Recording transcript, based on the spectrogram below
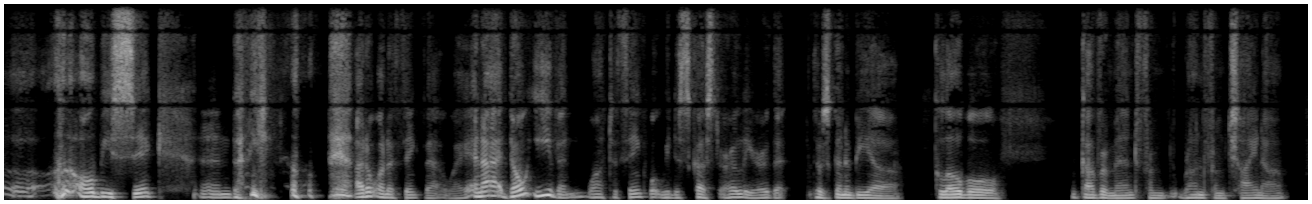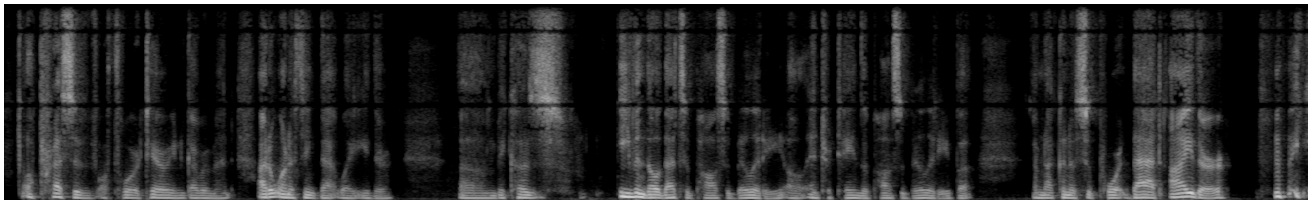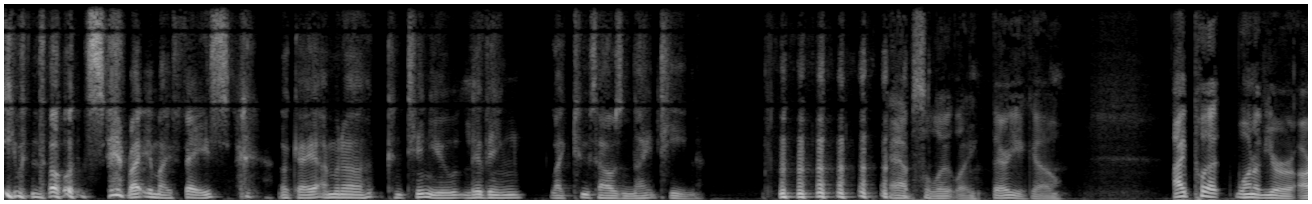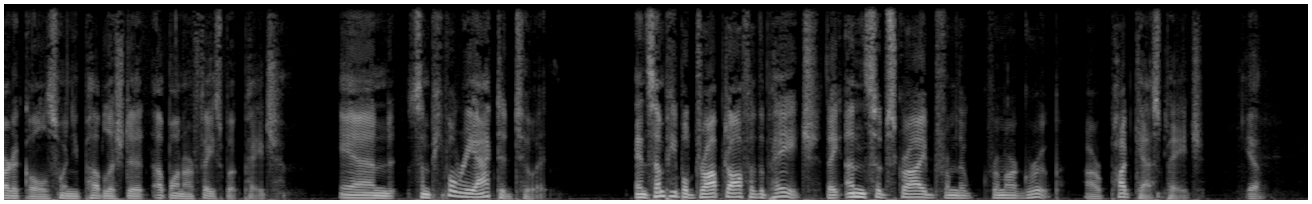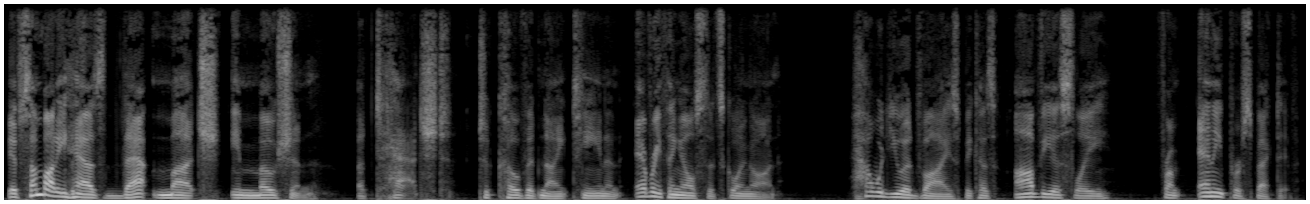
uh, all be sick. And, you know, I don't want to think that way. And I don't even want to think what we discussed earlier that there's going to be a global government from run from China, oppressive authoritarian government. I don't want to think that way either. Um, because even though that's a possibility, I'll entertain the possibility, but I'm not going to support that either, even though it's right in my face. Okay, I'm going to continue living like 2019. Absolutely. There you go. I put one of your articles when you published it up on our Facebook page, and some people reacted to it. And some people dropped off of the page. They unsubscribed from the from our group, our podcast page. Yeah. If somebody has that much emotion attached to COVID-19 and everything else that's going on, how would you advise because obviously from any perspective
